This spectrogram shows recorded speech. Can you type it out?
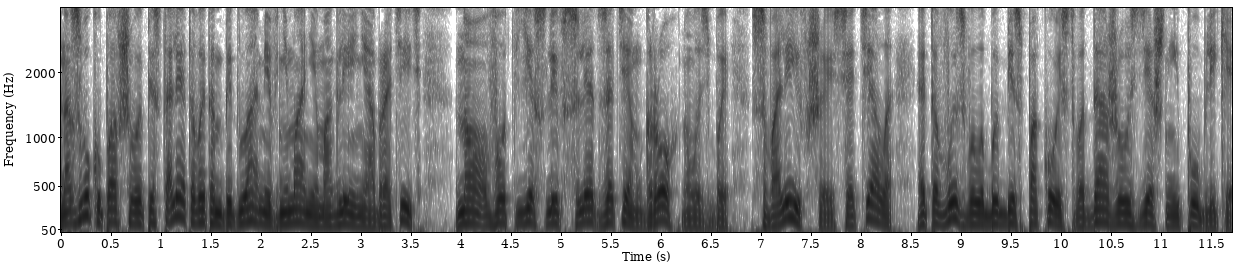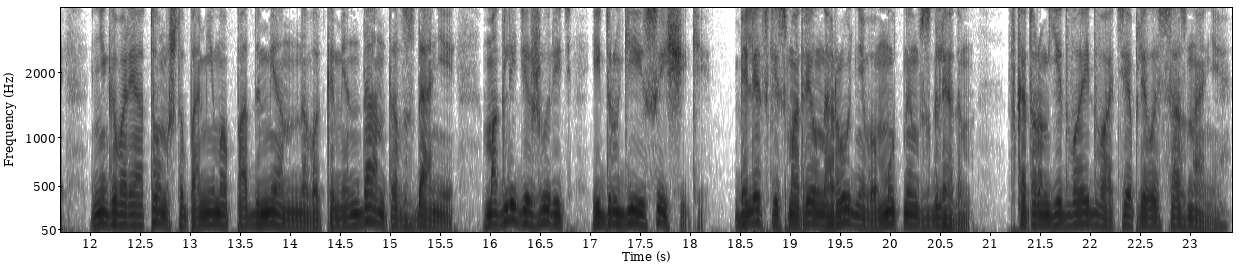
На звук упавшего пистолета в этом бедламе внимания могли и не обратить, но вот если вслед за тем грохнулось бы свалившееся тело, это вызвало бы беспокойство даже у здешней публики, не говоря о том, что помимо подменного коменданта в здании могли дежурить и другие сыщики. Белецкий смотрел на Руднева мутным взглядом, в котором едва-едва теплилось сознание.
